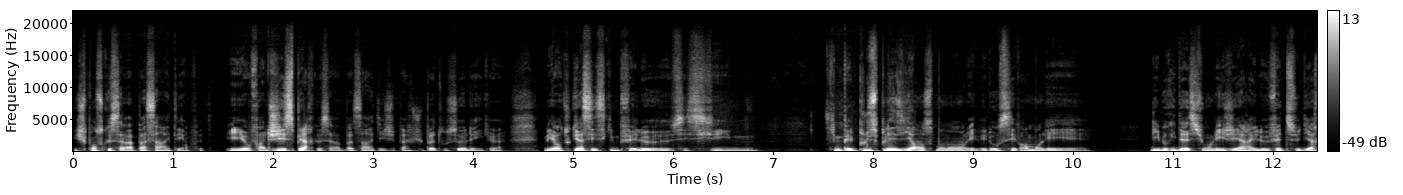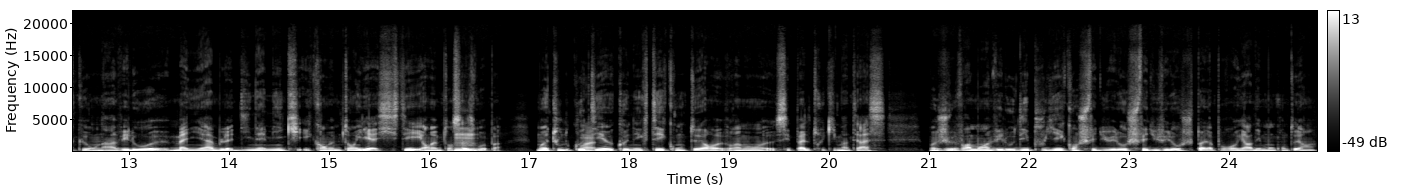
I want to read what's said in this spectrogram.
Et je pense que ça va pas s'arrêter en fait. Et enfin, j'espère que ça va pas s'arrêter. J'espère que je suis pas tout seul et que. Mais en tout cas, c'est ce qui me fait le, c'est ce qui me fait le plus plaisir en ce moment dans les vélos, c'est vraiment les l'hybridation légère et le fait de se dire qu'on a un vélo euh, maniable, dynamique et qu'en même temps il est assisté et en même temps ça ne se voit pas. Moi, tout le côté euh, connecté, compteur, euh, vraiment, c'est pas le truc qui m'intéresse. Moi, je veux vraiment un vélo dépouillé. Quand je fais du vélo, je fais du vélo. Je suis pas là pour regarder mon compteur. Hein.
